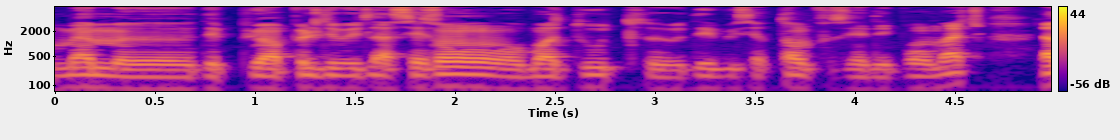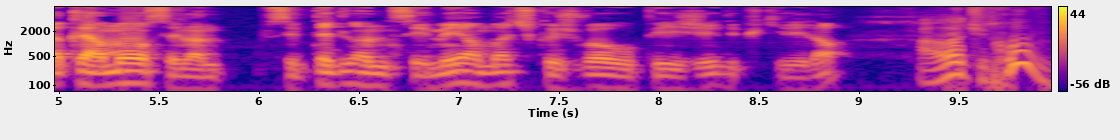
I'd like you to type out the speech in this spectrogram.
même euh, depuis un peu le début de la saison, au mois d'août, euh, début septembre, faisait des bons matchs. Là, clairement, c'est c'est peut-être l'un de ses meilleurs matchs que je vois au PSG depuis qu'il est là. Ah ouais, tu trouves?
